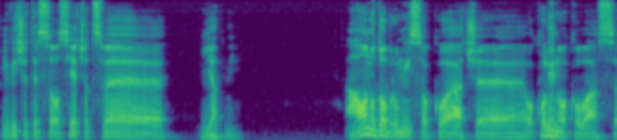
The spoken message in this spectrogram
i vi ćete se osjećati sve jadniji. A onu dobru misao koja će okolinu oko vas e,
